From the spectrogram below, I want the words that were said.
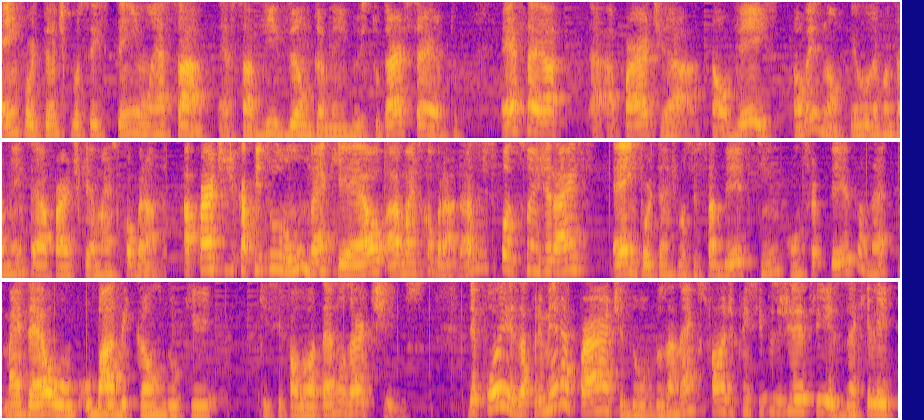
é importante que vocês tenham essa, essa visão também do estudar certo. Essa é a a, parte, a, talvez, talvez não, pelo levantamento é a parte que é mais cobrada. A parte de capítulo 1, né, que é a mais cobrada. As disposições gerais é importante você saber, sim, com certeza, né, mas é o, o basicão do que, que se falou até nos artigos. Depois, a primeira parte do, dos anexos fala de princípios e diretrizes, aquele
